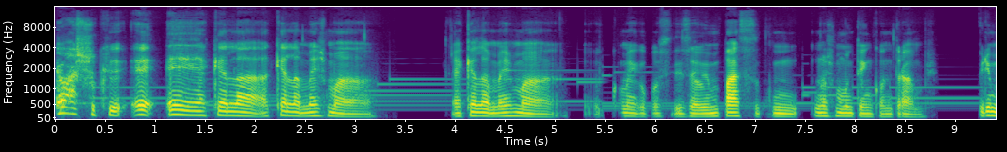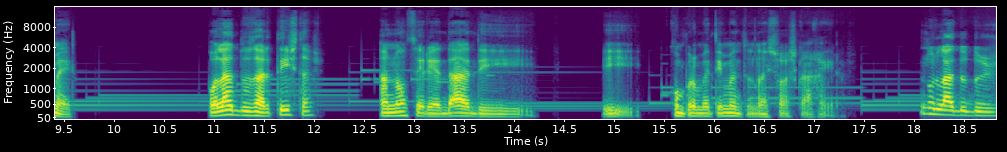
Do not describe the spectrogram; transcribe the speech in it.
eu acho que é, é aquela, aquela mesma. Aquela mesma. Como é que eu posso dizer? O impasse que nós muito encontramos. Primeiro, para o lado dos artistas, a não seriedade e, e comprometimento nas suas carreiras. No lado dos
